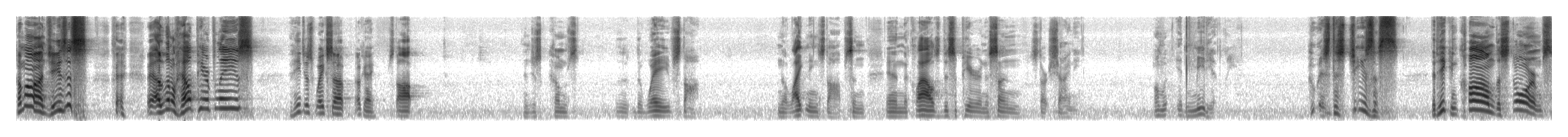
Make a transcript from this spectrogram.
Come on, Jesus. a little help here, please. And he just wakes up. Okay, stop. And just comes, the, the waves stop. And the lightning stops. And, and the clouds disappear and the sun starts shining. Almost immediately. Who is this Jesus? That he can calm the storms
